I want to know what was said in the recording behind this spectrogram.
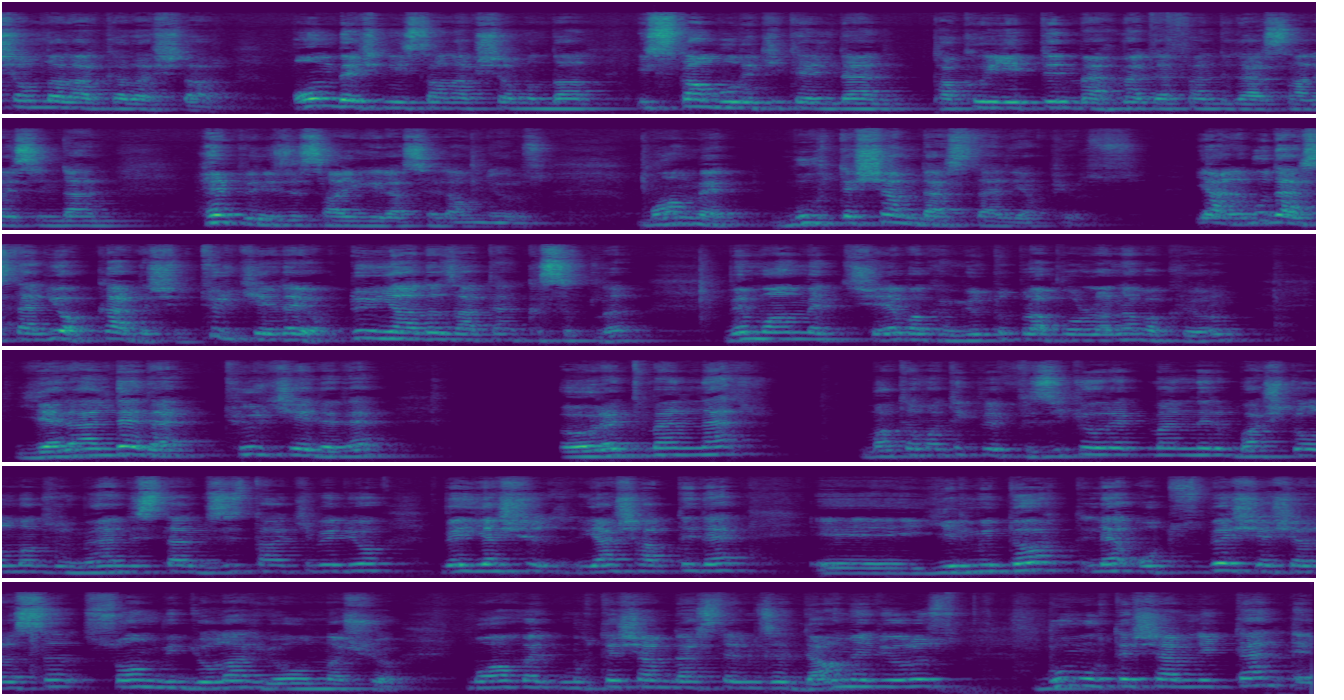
akşamlar arkadaşlar. 15 Nisan akşamından İstanbul İkitel'den Takıyettin Mehmet Efendi Dershanesi'nden hepinizi saygıyla selamlıyoruz. Muhammed muhteşem dersler yapıyoruz. Yani bu dersler yok kardeşim. Türkiye'de yok. Dünyada zaten kısıtlı. Ve Muhammed şeye bakın YouTube raporlarına bakıyorum. Yerelde de Türkiye'de de öğretmenler matematik ve fizik öğretmenleri başta olmak üzere mühendisler bizi takip ediyor ve yaş, yaş haddi de e, 24 ile 35 yaş arası son videolar yoğunlaşıyor. Muhammed muhteşem derslerimize devam ediyoruz. Bu muhteşemlikten e,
